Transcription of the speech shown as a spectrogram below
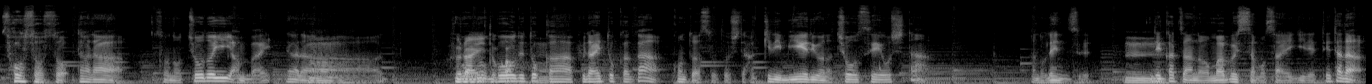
そうそうそう。だからそのちょうどいい塩梅。だから、フライとか。ボールとかフライとかがコントラストとしてはっきり見えるような調整をしたあのレンズ、うん。でかつあの眩しさも遮れてただ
